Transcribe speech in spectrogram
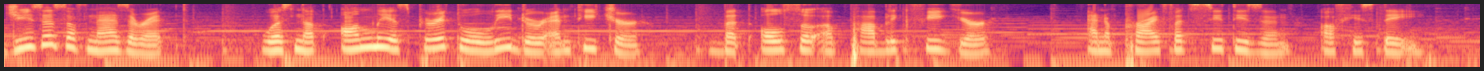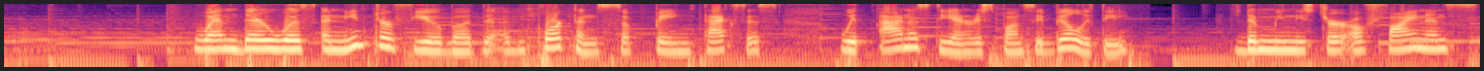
Jesus of Nazareth was not only a spiritual leader and teacher, but also a public figure and a private citizen of his day. When there was an interview about the importance of paying taxes with honesty and responsibility, the Minister of Finance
